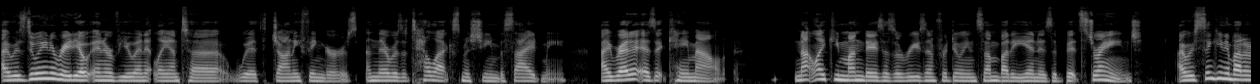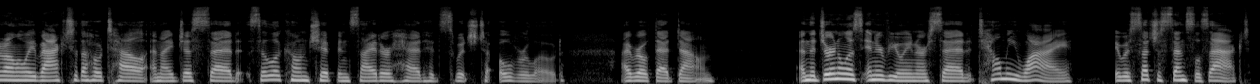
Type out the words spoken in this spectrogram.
I was doing a radio interview in Atlanta with Johnny Fingers, and there was a telex machine beside me. I read it as it came out. Not liking Mondays as a reason for doing somebody in is a bit strange. I was thinking about it on the way back to the hotel, and I just said silicone chip inside her head had switched to overload. I wrote that down. And the journalist interviewing her said, Tell me why. It was such a senseless act.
